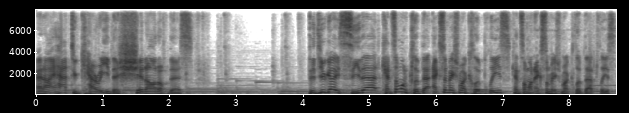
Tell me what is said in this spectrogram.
And I had to carry the shit out of this. Did you guys see that? Can someone clip that? Exclamation mark clip, please. Can someone exclamation mark clip that, please?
